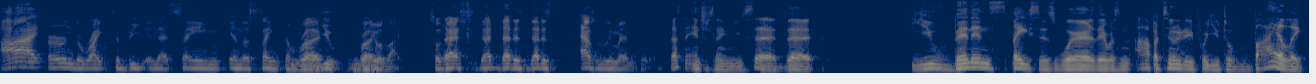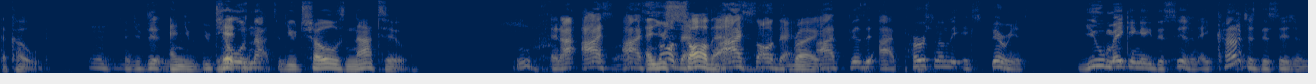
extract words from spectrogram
I earned the right to be in that same inner sanctum Right, for you in your life. So that's that that is that is absolutely mandatory. That's the interesting thing you said that you've been in spaces where there was an opportunity for you to violate the code mm-hmm. And you didn't. and you you didn't. chose not to. You chose not to. and I I, I And saw you that. saw that. I saw that. Right. I phys- I personally experienced you making a decision, a conscious decision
